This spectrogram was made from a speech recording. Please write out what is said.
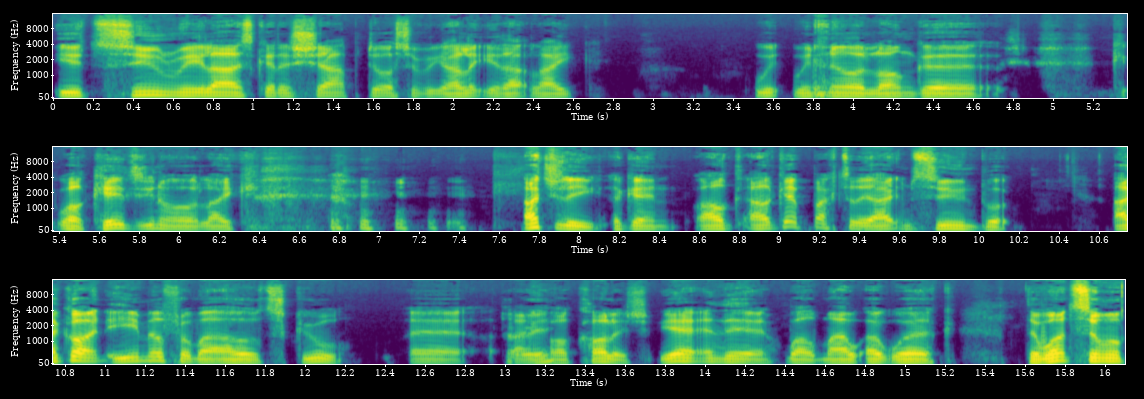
you'd soon realize, get a sharp dose of reality that like we we're no longer well kids, you know, like actually again, I'll I'll get back to the item soon, but I got an email from our old school, uh, Oh, really? or college, yeah, and they well, my at work, they want someone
